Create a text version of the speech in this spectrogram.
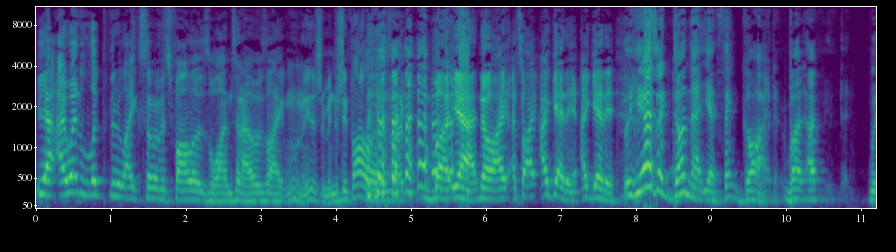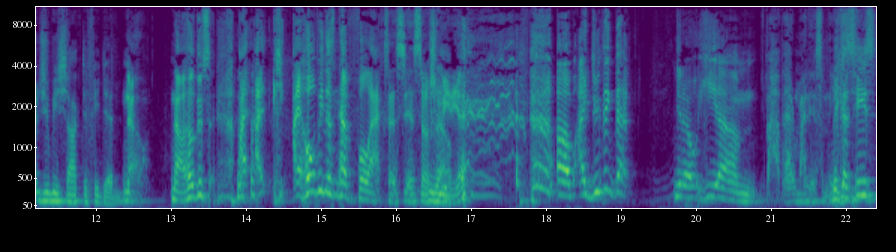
Yeah, I went and looked through like some of his follows once, and I was like, mm, these are some interesting follows. Like, but yeah, no, I so I, I get it, I get it. He hasn't done that yet, thank God. But I, would you be shocked if he did? No, no, he'll do. s- I I, he, I hope he doesn't have full access to his social No. media. um, I do think that you know he. Um, oh, that reminded me of something Because he's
